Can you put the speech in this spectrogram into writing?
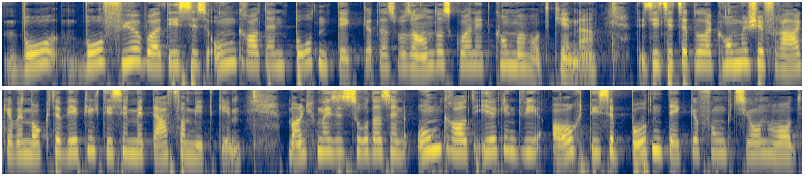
wo, wofür war dieses Unkraut ein Bodendecker, das was anders gar nicht kommen hat können? Das ist jetzt ein bisschen eine komische Frage, aber ich mag dir wirklich diese Metapher mitgeben. Manchmal ist es so, dass ein Unkraut irgendwie auch diese Bodendeckerfunktion hat.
